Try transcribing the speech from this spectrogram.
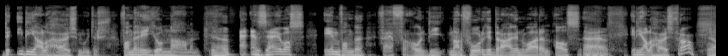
de ideale huismoeder, van de regio Namen. Ja. En, en zij was een van de vijf vrouwen die naar voren gedragen waren als eh, Ja. ideale huisvrouw. Ja,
